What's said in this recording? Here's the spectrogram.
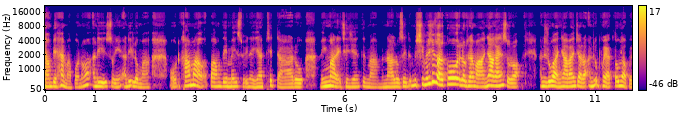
ရောင်ပြဟက်မှာပေါ့နော်အန်ဒီဆိုရင်အန်ဒီအလုံးမှာဟိုတခါမှအပေါင်းအသင်းမိတ်ဆွေနဲ့ရန်ဖြစ်တာတို့မိမတွေအချင်းချင်းတင်မှာမနာလို့စိတ်မရှိမရှိဆိုတော့ကိုအလုပ်ထဲမှာညကိုင်းဆိုတော့အန်ဒီတို့ကညပိုင်းကြတော့အန်ဒီအဖွဲ့က3ယောက်ပဲ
